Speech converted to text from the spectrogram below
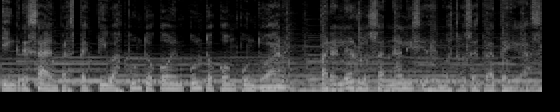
Ingresa en perspectivas.coen.com.ar para leer los análisis de nuestros estrategas.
